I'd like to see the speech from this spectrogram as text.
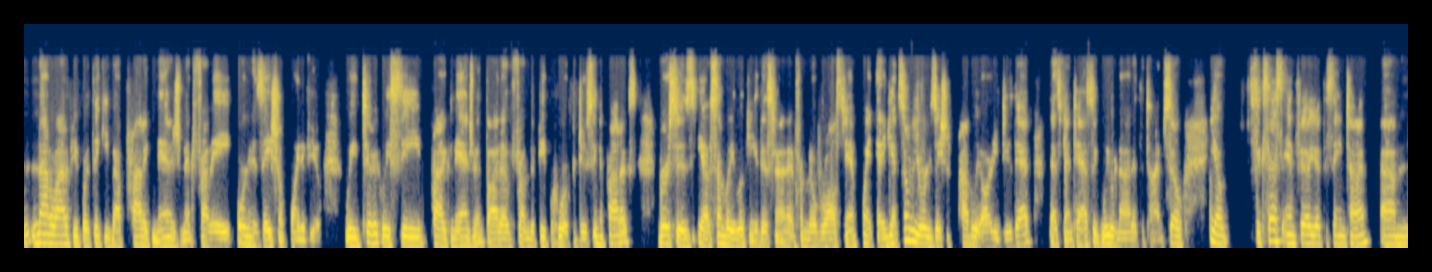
not a lot of people are thinking about product management from a organizational point of view. We typically see product management thought of from the people who are producing the products versus you know somebody looking at this from, an overall standpoint. And again some of the organizations probably already do that. That's fantastic. We were not at the time. So you know success and failure at the same time. Um,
